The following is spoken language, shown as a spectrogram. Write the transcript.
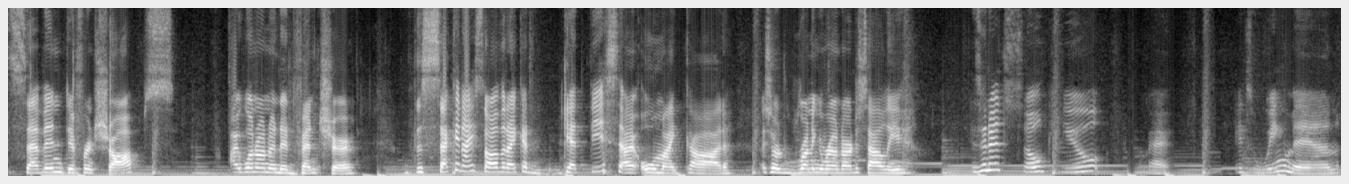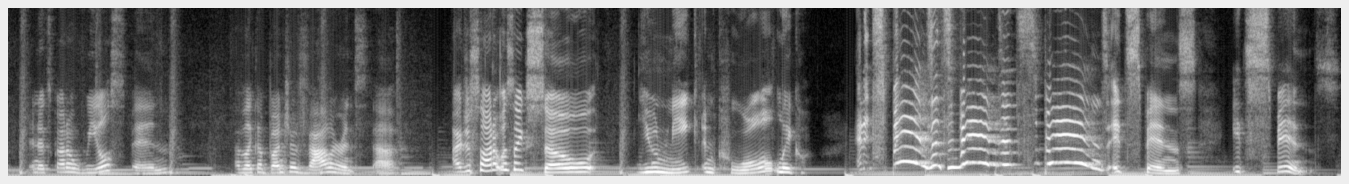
seven different shops. I went on an adventure. The second I saw that I could get this, I, oh my god. I started running around Artist Alley. Isn't it so cute? Okay. It's Wingman, and it's got a wheel spin of like a bunch of Valorant stuff. I just thought it was like so unique and cool. Like, and it spins! It spins! It spins! It spins. It spins.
